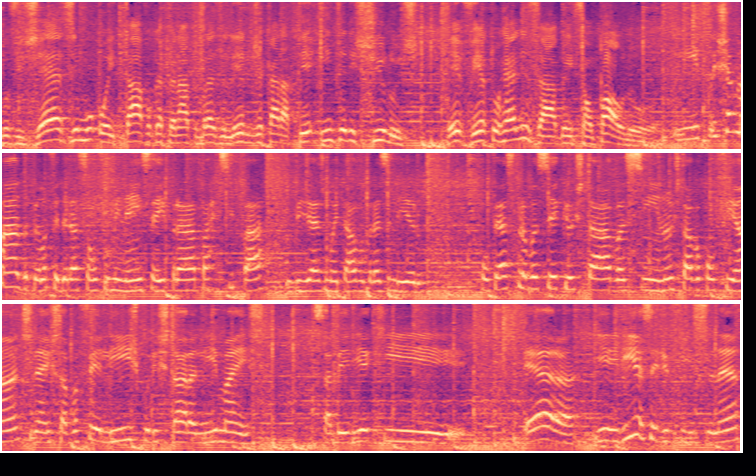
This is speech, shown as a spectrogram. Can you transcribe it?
no 28º Campeonato Brasileiro de Karatê Interestilos, evento realizado em São Paulo. E fui chamado pela Federação Fluminense aí para participar do 28º Brasileiro. Confesso para você que eu estava assim, não estava confiante, né? Estava feliz por estar ali, mas saberia que era e iria ser difícil, né?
